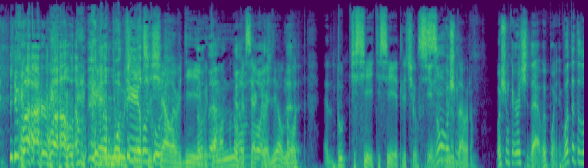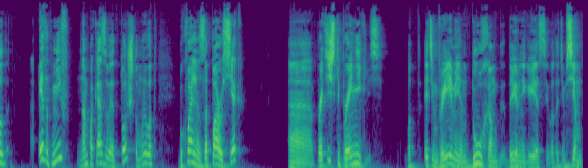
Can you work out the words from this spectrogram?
Льва рвал на бутылку. очищал Авдеевы. Ну Там он много всякого делал. Но вот э, тут Тисей, Тисей отличился с ну, Минотавром. В общем, короче, да, вы поняли. Вот этот вот, этот миф нам показывает то, что мы вот буквально за пару сек э, практически прониклись вот этим временем, духом Древней Греции, вот этим всем,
